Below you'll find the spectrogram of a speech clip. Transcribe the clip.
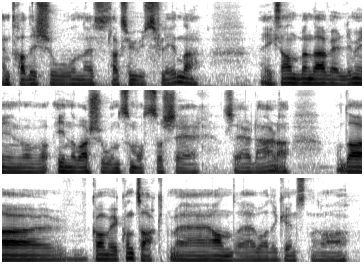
en tradisjon, et slags husflid. Men det er veldig mye innovasjon som også skjer, skjer der. Da. Og da kommer vi i kontakt med andre, både kunstnere og,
